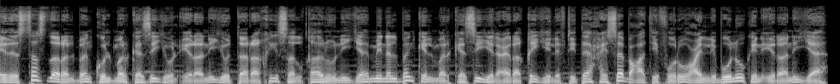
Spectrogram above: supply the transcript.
إذ استصدر البنك المركزي الإيراني التراخيص القانونية من البنك المركزي العراقي لافتتاح سبعة فروع لبنوك إيرانية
